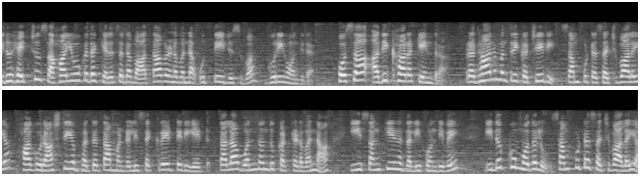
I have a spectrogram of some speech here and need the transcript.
ಇದು ಹೆಚ್ಚು ಸಹಯೋಗದ ಕೆಲಸದ ವಾತಾವರಣವನ್ನು ಉತ್ತೇಜಿಸುವ ಗುರಿ ಹೊಂದಿದೆ. ಹೊಸ ಅಧಿಕಾರ ಕೇಂದ್ರ, ಪ್ರಧಾನಮಂತ್ರಿ ಕಚೇರಿ, ಸಂಪುಟ ಸಚಿವಾಲಯ ಹಾಗೂ ರಾಷ್ಟ್ರೀಯ ಭದ್ರತಾ ಮಂಡಳಿ ಸೆಕ್ರೆಟರಿಯೇಟ್ ತಲಾ ಒಂದೊಂದು ಕಟ್ಟಡವನ್ನ ಈ ಸಂಕೀರ್ಣದಲ್ಲಿ ಹೊಂದಿವೆ. ಇದಕ್ಕೂ ಮೊದಲು ಸಂಪುಟ ಸಚಿವಾಲಯ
